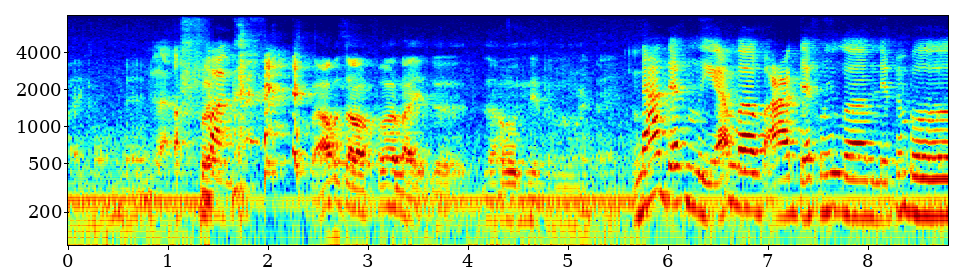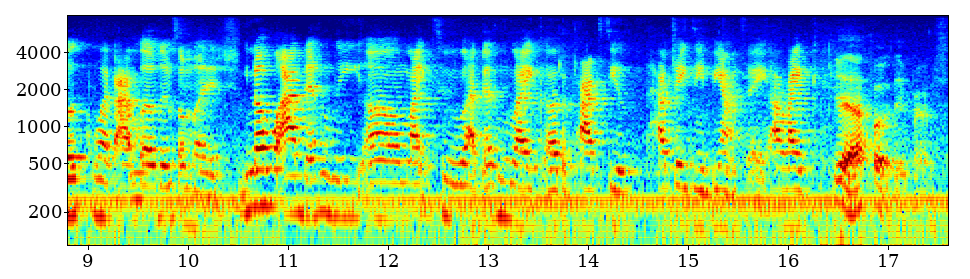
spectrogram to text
like come on, man. But- fuck. But I was all for like the the whole Nip and Lauren thing. Now definitely, I love, I definitely love Nip and Book. Like I love them so much. You know who I definitely um like to? I definitely like uh, the privacy of how Jay Z and Beyonce. I like, Yeah, I fuck their privacy.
